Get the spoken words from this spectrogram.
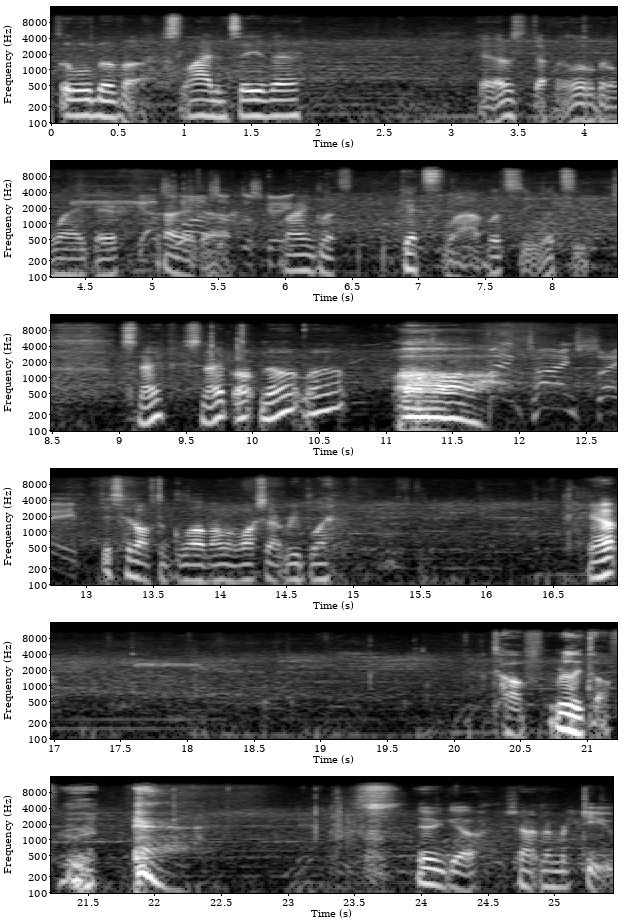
it's a little bit of a slide and save there. Yeah, that was definitely a little bit of lag there. Alright, uh, Ryan let's Getzlaf. Let's see, let's see. Snipe, snipe. Oh, no, well, oh. Just hit off the glove. I'm gonna watch that replay. Yep, tough, really tough. there you go, shot number two.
